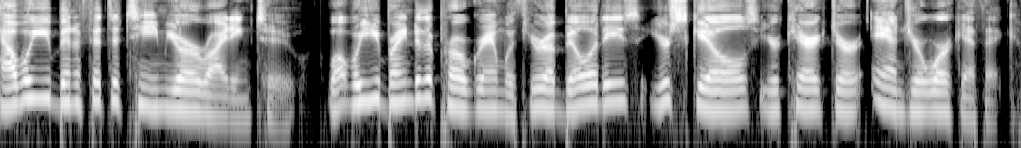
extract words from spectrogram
How will you benefit the team you are writing to? What will you bring to the program with your abilities, your skills, your character, and your work ethic?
